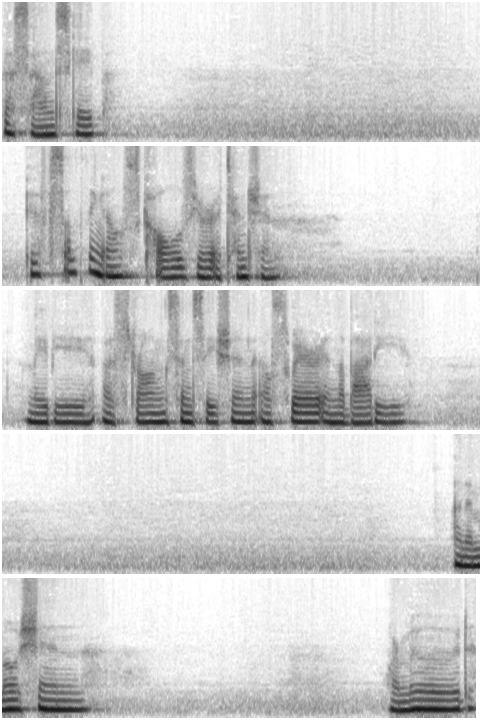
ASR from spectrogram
the soundscape. If something else calls your attention, maybe a strong sensation elsewhere in the body, an emotion or mood,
